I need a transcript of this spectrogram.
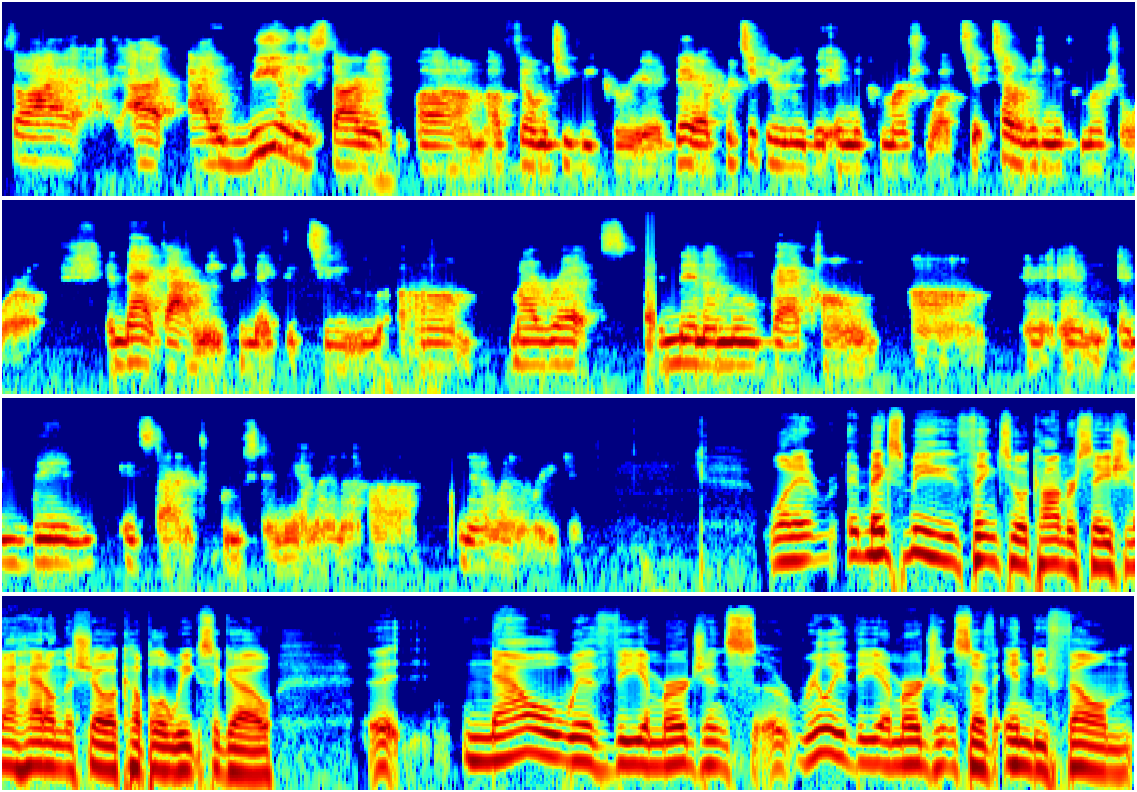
so I I, I really started um, a film and TV career there, particularly in the commercial world, t- television and commercial world, and that got me connected to um, my reps. And then I moved back home, um, and, and, and then it started to boost in the Atlanta uh, in the Atlanta region. Well, it it makes me think to a conversation I had on the show a couple of weeks ago. Uh, now, with the emergence, really the emergence of indie film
